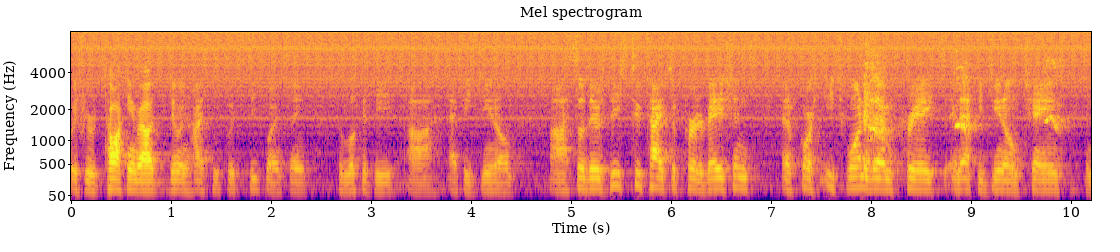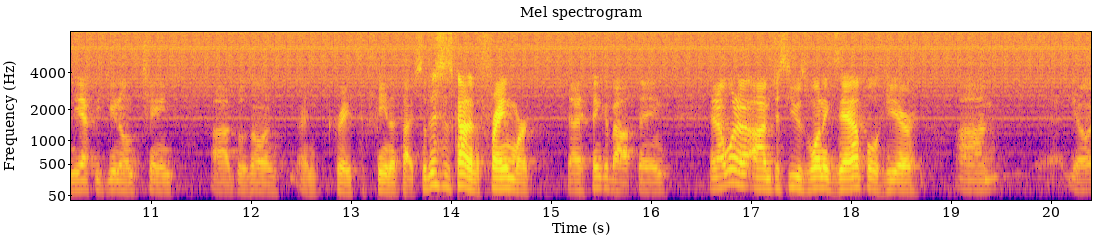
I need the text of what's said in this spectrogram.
if you're talking about doing high throughput sequencing to look at the uh, epigenome. Uh, so there's these two types of perturbations, and of course each one of them creates an epigenome change, and the epigenome change uh, goes on and creates a phenotype. So this is kind of the framework that I think about things. And I want to um, just use one example here. Um, you know,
